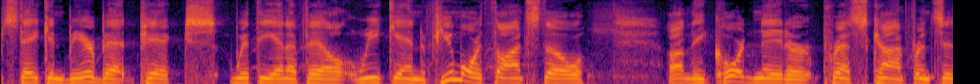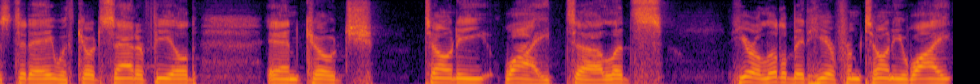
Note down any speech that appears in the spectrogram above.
steak and beer bet picks with the NFL weekend. A few more thoughts, though, on the coordinator press conferences today with Coach Satterfield and Coach Tony White. Uh, let's hear a little bit here from Tony White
